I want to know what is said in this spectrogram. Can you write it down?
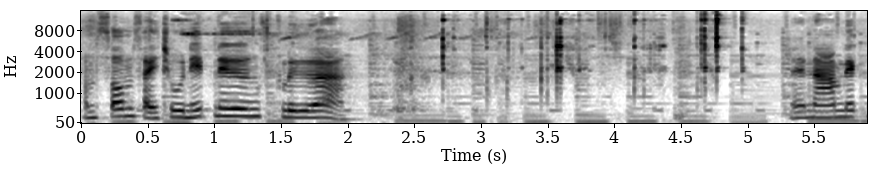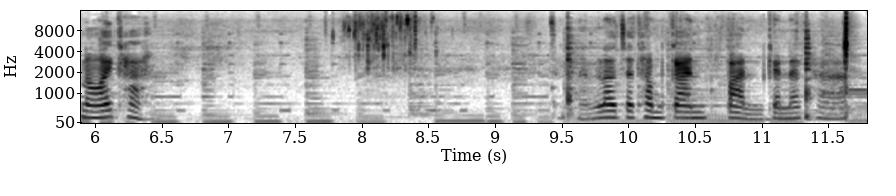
น้ำส้มใสายชูนิดนึง เกลือ และน้ำเล็กน้อยค่ะจากนั้นเราจะทำการปั่นกันนะคะ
